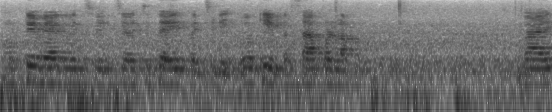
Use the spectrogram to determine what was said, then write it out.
முட்டை வேக வச்சு வச்சு வச்சு தயிர் பச்சடி. ஓகே இப்போ சாப்பிட்லாம். பாய்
